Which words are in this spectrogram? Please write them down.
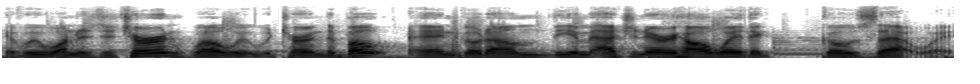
If we wanted to turn, well, we would turn the boat and go down the imaginary hallway that goes that way.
